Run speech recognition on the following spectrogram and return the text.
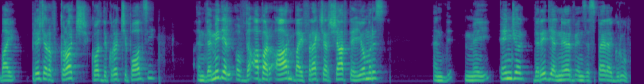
by pressure of crutch called the crutch palsy in the middle of the upper arm by fracture shaft humerus and may injure the radial nerve in the spiral groove.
